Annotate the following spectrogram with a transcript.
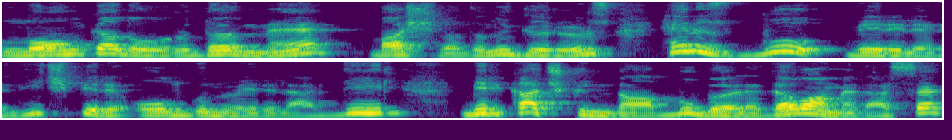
long'a doğru dönmeye başladığını görüyoruz. Henüz bu verilerin hiçbiri olgun veriler değil. Birkaç gün daha bu böyle devam ederse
